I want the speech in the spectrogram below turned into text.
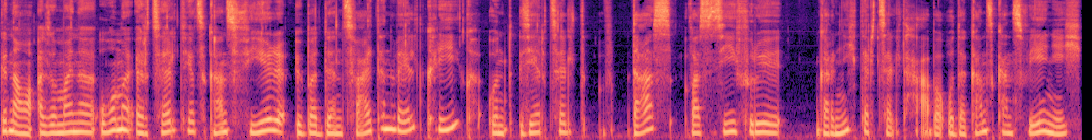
Genau, also meine Oma erzählt jetzt ganz viel über den Zweiten Weltkrieg und sie erzählt das, was sie früher gar nicht erzählt habe oder ganz, ganz wenig.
